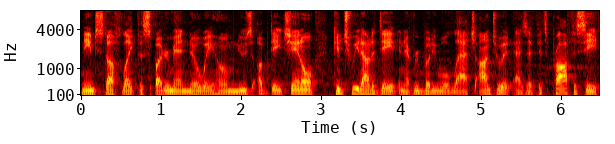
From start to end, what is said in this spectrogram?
name stuff like the Spider Man No Way Home news update channel can tweet out a date and everybody will latch onto it as if it's prophecy.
